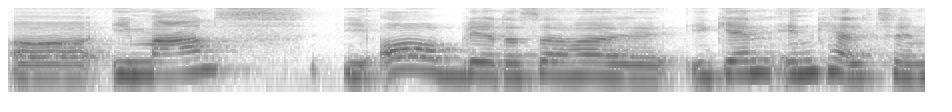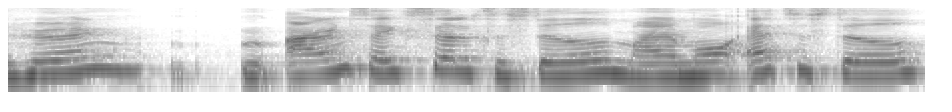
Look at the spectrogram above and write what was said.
Og i marts i år bliver der så øh, igen indkaldt til en høring. Irons er ikke selv til stede, Maja Moore er til stede,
